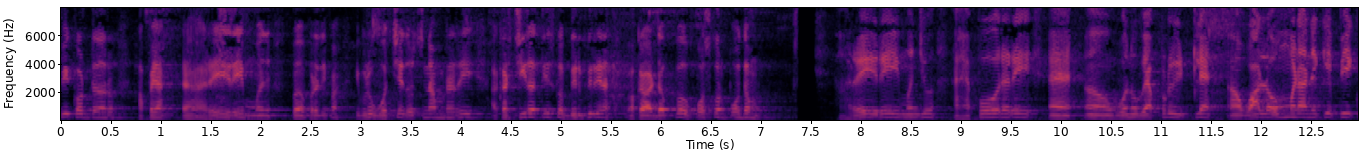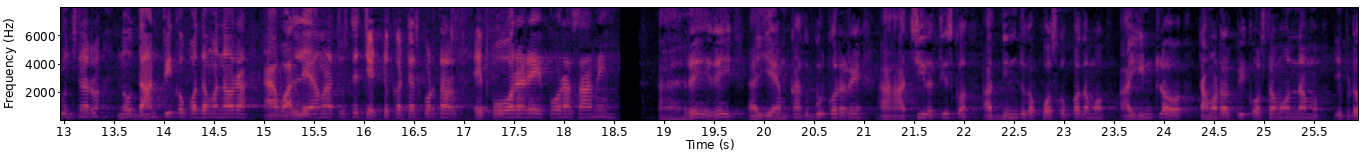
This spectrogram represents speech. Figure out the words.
పీక్కుంటున్నారు. అప్పయ్య రే రే ప్రదీప ఇప్పుడు వచ్చేది వచ్చినాం రీ. అక్కడ చీర తీసుకో బిరిబిరిన ఒక డబ్బు పోసుకొని పోదాం. అరే రే మంజు ఆ, పోరరే ఆ, నువ్వు ఎప్పుడు ఇట్లే ఆ, వాళ్ళు అమ్మడానికి పీకుంచినారు నువ్వు దాన్ని పీకపోద్దామన్నావురా ఆ, వాళ్ళు ఏమైనా చూస్తే చెట్టు కట్టేసి కొడతారు. ఏ పోరరే పోరా స్వామి రే రే ఏం కాదు ఊరుకోరా రే. ఆ చీర తీసుకో అది నిండుగా పోసుకుపోదాము. ఆ ఇంట్లో టమాటాలు పీకొస్తాము అన్నాము. ఇప్పుడు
